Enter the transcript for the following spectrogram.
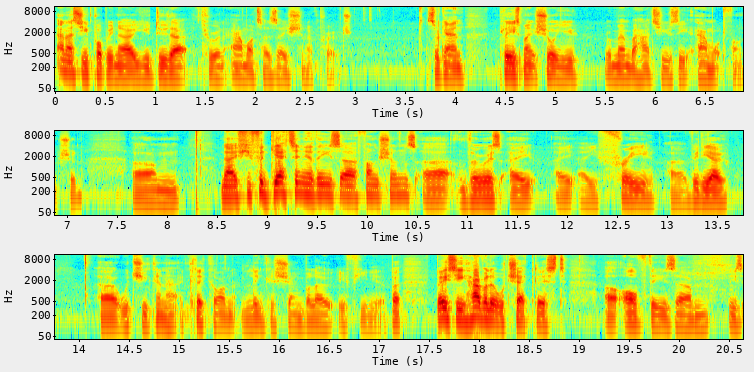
And as you probably know, you do that through an amortization approach. So again, please make sure you remember how to use the amort function. Um, now, if you forget any of these uh, functions, uh, there is a, a, a free uh, video uh, which you can uh, click on. Link is shown below if you need it. But basically, have a little checklist of these um, these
